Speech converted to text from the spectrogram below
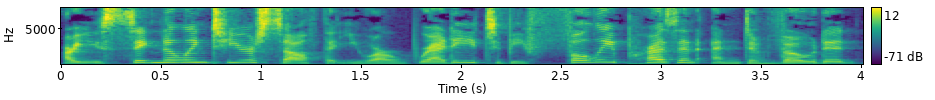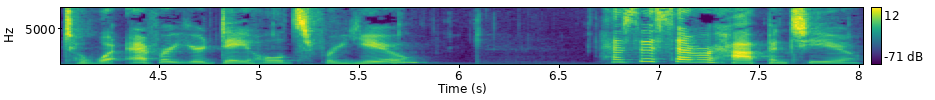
Are you signaling to yourself that you are ready to be fully present and devoted to whatever your day holds for you? Has this ever happened to you?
